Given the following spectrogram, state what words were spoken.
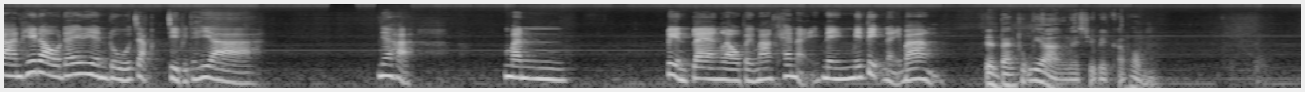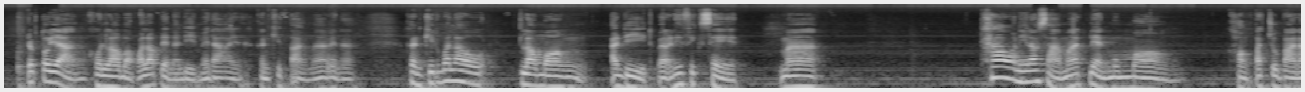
การที่เราได้เรียนรู้จากจิตวิทยา เนี่ยค่ะ มันเปลี่ยนแปลงเราไปมากแค่ไหน ในมิติไหนบ้าง เปลี่ยนแปลงทุกอย่างในชีวิตครับผมยกตัวอย่างคนเราบอกว่าเราเปลี่ยนอดีตไม่ได้เนี่ยเคนคิดต่างมากเลยนะเคนคิดว่าเราเรามองอดีตเป็นอะไรที่ฟิกเซตมาก ถ้าวันนี้เราสามารถเปลี่ยนมุมมองของปัจจุบัน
